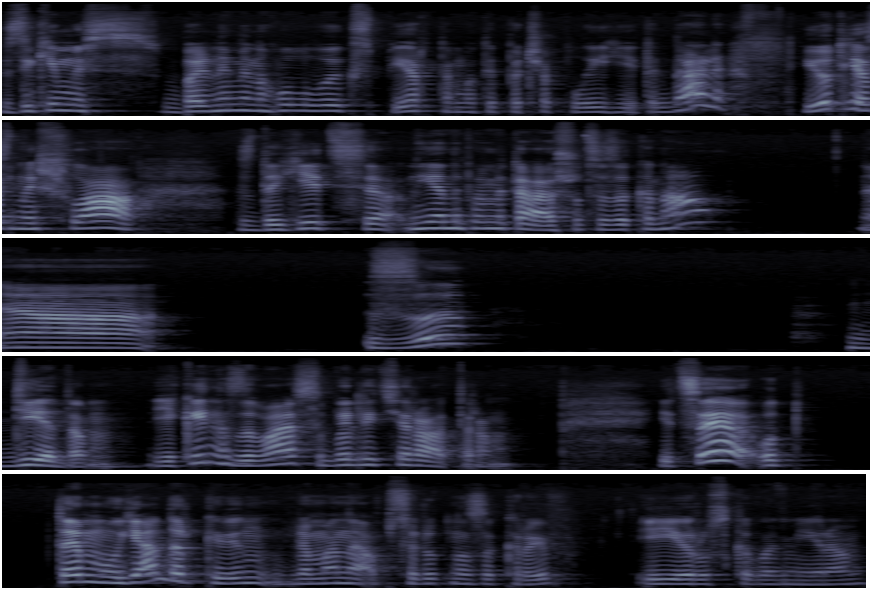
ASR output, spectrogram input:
з якимись больними на голову експертами, типу Чаплиги і так далі. І от я знайшла, здається, я не пам'ятаю, що це за канал. Е, З дідом, який називає себе літератором. І це от тему ядерки він для мене абсолютно закрив і руского міра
